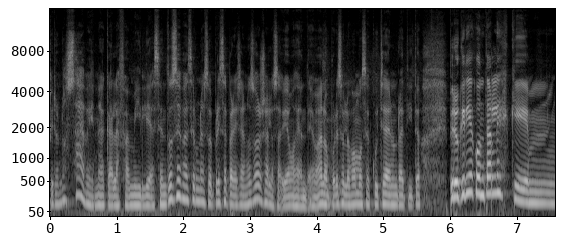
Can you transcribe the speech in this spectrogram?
pero no saben acá las familias. Entonces va a ser una sorpresa para ellas. Nosotros ya lo sabíamos de antemano, por eso los vamos a escuchar en un ratito. Pero quería contarles que mm,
